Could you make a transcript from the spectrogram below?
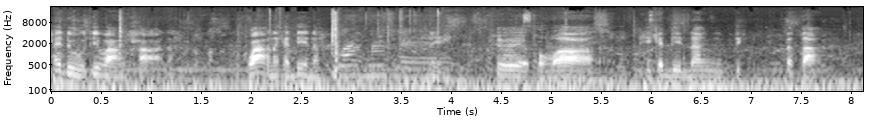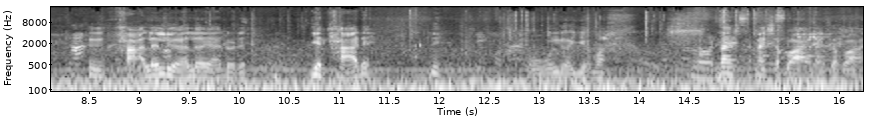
ให้ดูที่วางขานะกว้างนะแคนดี้นะ กว้างมากเลยนี่คือผมว่ามีแคนดี้นั่งติดหน้าต่าง คือขาเหลือๆเลยอะดูดิเหยียดขาดินี่โอ้โหเหลือเยอะมากนอนนั่ได้งนั่งสบายนั่งสบาย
